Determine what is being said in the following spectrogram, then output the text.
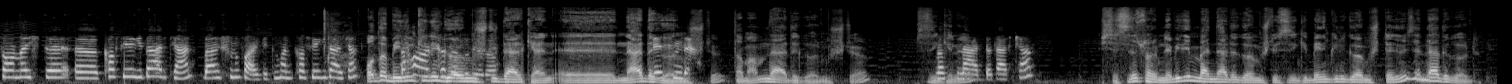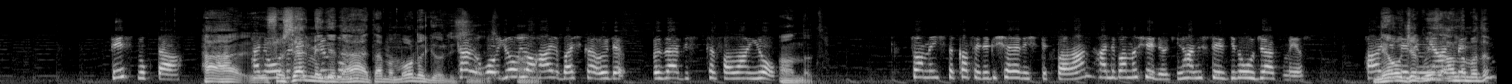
Sonra işte e, kafeye giderken ben şunu fark ettim. Hani kafeye giderken O da daha benimkini arkada görmüştü duruyorum. derken e, nerede Resimde. görmüştü? Tamam nerede görmüştü? Nasıl Sizinkini. nerede derken? İşte size sorayım ne bileyim ben nerede görmüştü sizinki. Benimkini görmüş dediniz ya nerede gördü? Facebook'ta. Ha, ha Hani sosyal medyada bu- ha tamam orada gördü Tabii, o, yo yo Ha, hayır başka öyle özel bir site falan yok. Anladım. Sonra işte kafede bir şeyler içtik falan. Hani bana şey diyor ki hani sevgili olacak mıyız? Hayır ne olacak mıyız yani, anlamadım.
